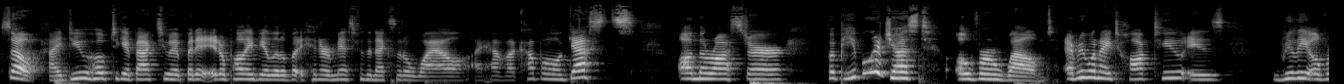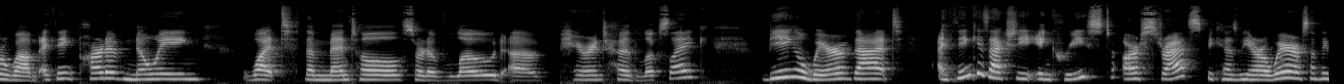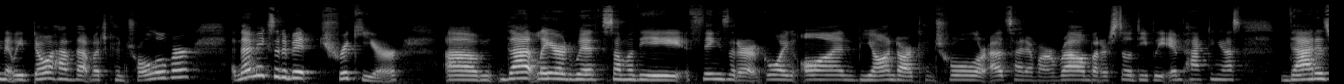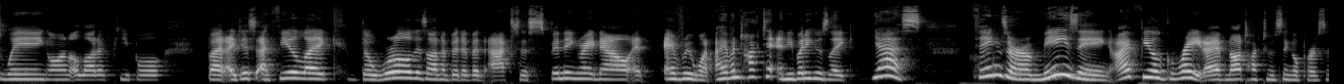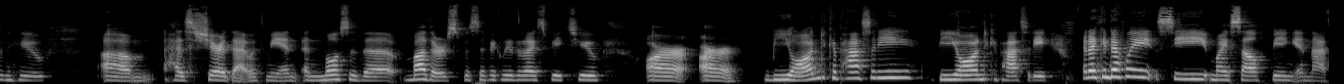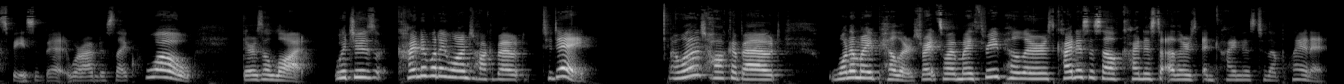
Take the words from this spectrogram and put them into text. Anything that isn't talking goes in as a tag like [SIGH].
So I do hope to get back to it, but it, it'll probably be a little bit hit or miss for the next little while. I have a couple guests on the roster, but people are just overwhelmed. Everyone I talk to is really overwhelmed. I think part of knowing what the mental sort of load of parenthood looks like, being aware of that, I think has actually increased our stress because we are aware of something that we don't have that much control over. And that makes it a bit trickier. Um, that layered with some of the things that are going on beyond our control or outside of our realm, but are still deeply impacting us, that is weighing on a lot of people. But I just I feel like the world is on a bit of an axis spinning right now, and everyone I haven't talked to anybody who's like, yes, things are amazing. I feel great. I have not talked to a single person who um, has shared that with me, and and most of the mothers specifically that I speak to are are beyond capacity beyond capacity and i can definitely see myself being in that space a bit where i'm just like whoa there's a lot which is kind of what I want to talk about today. I want to talk about one of my pillars, right? So I have my three pillars kindness to self, kindness to others, and kindness to the planet.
